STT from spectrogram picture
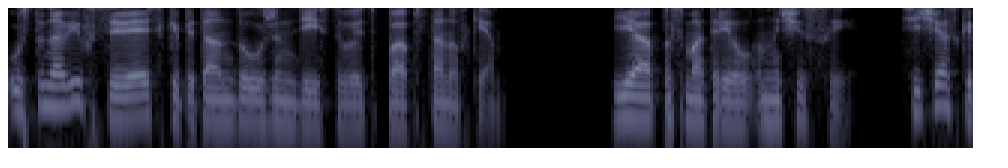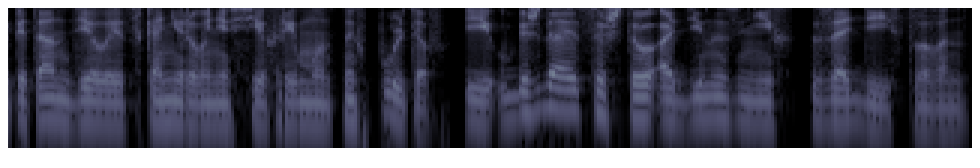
Установив связь, капитан должен действовать по обстановке. Я посмотрел на часы. Сейчас капитан делает сканирование всех ремонтных пультов и убеждается, что один из них задействован.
